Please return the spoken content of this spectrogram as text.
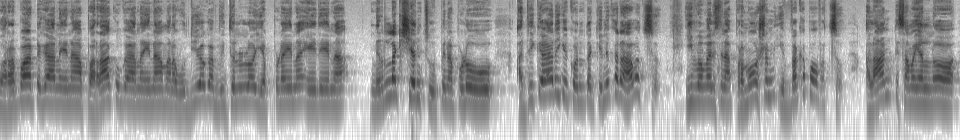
పొరపాటుగానైనా పరాకుగానైనా మన ఉద్యోగ విధులలో ఎప్పుడైనా ఏదైనా నిర్లక్ష్యం చూపినప్పుడు అధికారికి కొంత కినుక రావచ్చు. ఇవ్వవలసిన ప్రమోషన్ ఇవ్వకపోవచ్చు. అలాంటి సమయంలో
